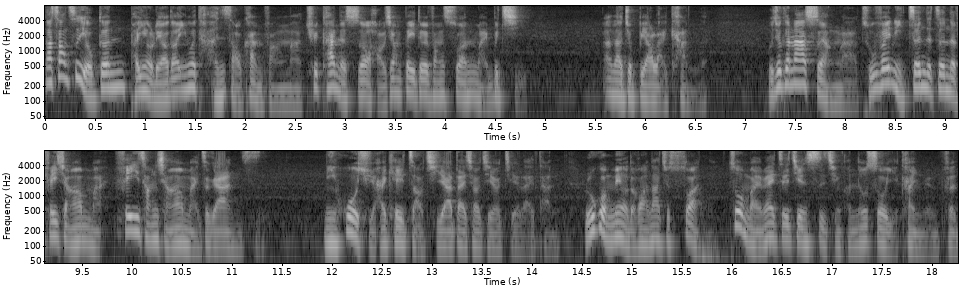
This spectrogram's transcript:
那上次有跟朋友聊到，因为他很少看房嘛，去看的时候好像被对方酸买不起，啊，那就不要来看了。我就跟他讲啦，除非你真的真的非想要买，非常想要买这个案子，你或许还可以找其他代销介绍姐来谈。如果没有的话，那就算了。做买卖这件事情，很多时候也看缘分。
